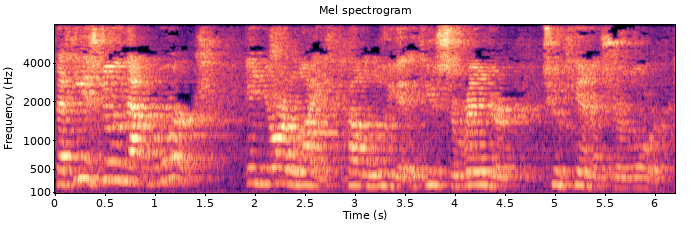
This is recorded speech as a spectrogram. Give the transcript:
That He is doing that work in your life. Hallelujah. If you surrender to Him as your Lord.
